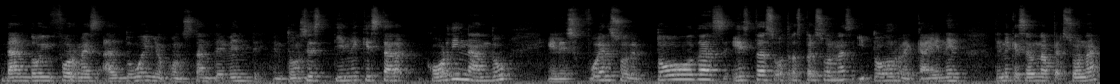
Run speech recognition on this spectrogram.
dando informes al dueño constantemente. Entonces tiene que estar coordinando el esfuerzo de todas estas otras personas y todo recae en él. Tiene que ser una persona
